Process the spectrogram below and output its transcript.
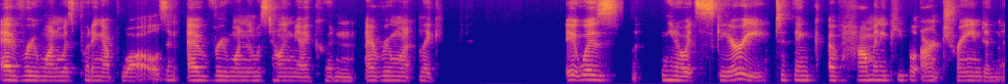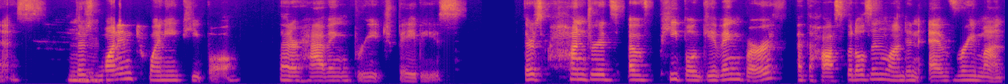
everyone was putting up walls and everyone was telling me I couldn't. Everyone, like, it was, you know, it's scary to think of how many people aren't trained in this. There's one in 20 people that are having breech babies. There's hundreds of people giving birth at the hospitals in London every month.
